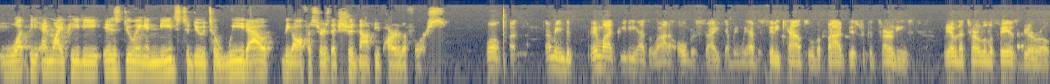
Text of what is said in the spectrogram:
what the NYPD is doing and needs to do to weed out the officers that should not be part of the force? Well, uh, I mean, the NYPD has a lot of oversight. I mean, we have the city council, the five district attorneys, we have an internal affairs bureau,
